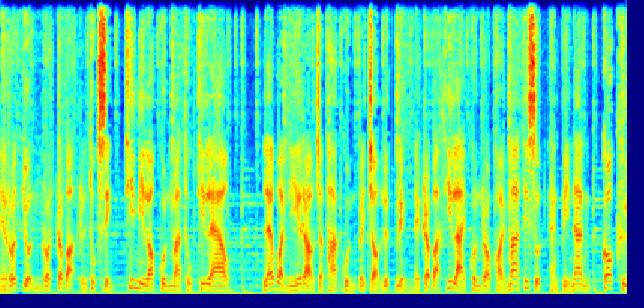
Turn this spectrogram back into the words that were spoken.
ในรถยนต์รถกระบะหรือทุกสิ่งที่มีล้อคุณมาถูกที่แล้ว และวันนี้เราจะพาคุณไปเจาะลึกหนึ่งในกระบะที่หลายคนรอคอยมากที่สุดแห่งปีนั่นก็คือ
